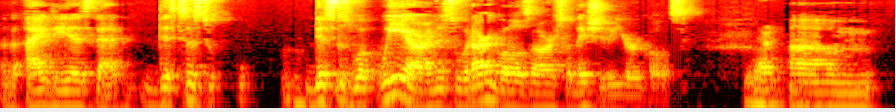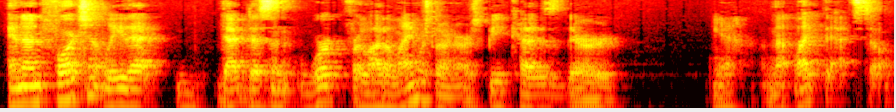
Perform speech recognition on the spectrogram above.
The idea is that this is this is what we are, and this is what our goals are. So they should be your goals. Right. Um, and unfortunately, that that doesn't work for a lot of language learners because they're yeah not like that. So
